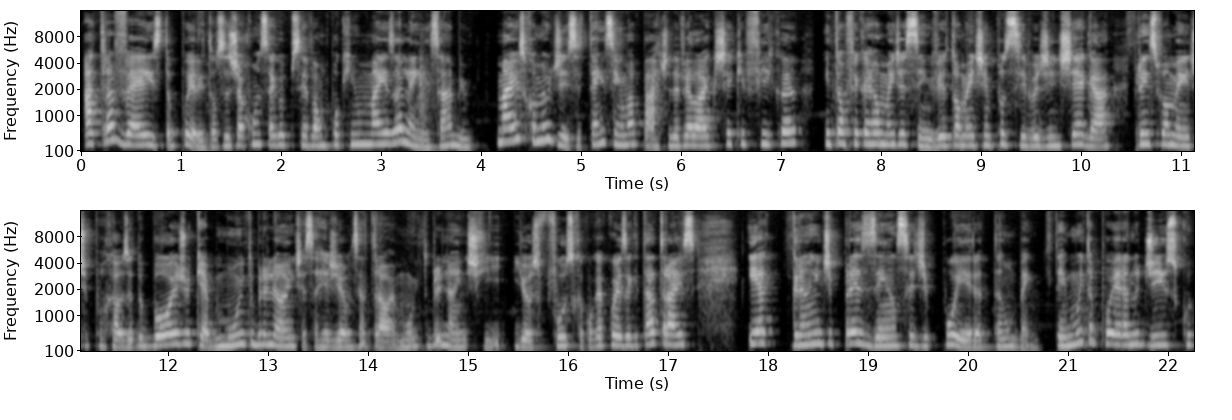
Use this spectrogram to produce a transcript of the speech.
através da poeira. Então você já consegue observar um pouquinho mais além, sabe? Mas, como eu disse, tem sim uma parte da Via Láctea que fica. Então fica realmente assim, virtualmente impossível de enxergar, principalmente por causa do bojo, que é muito brilhante, essa região central é muito brilhante e, e ofusca qualquer coisa que tá atrás. E a grande presença de poeira também. Tem muita poeira no disco,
